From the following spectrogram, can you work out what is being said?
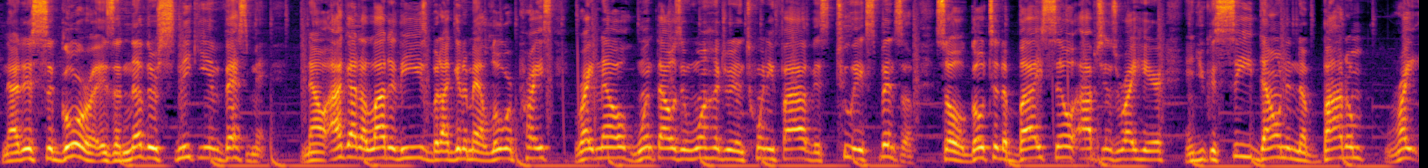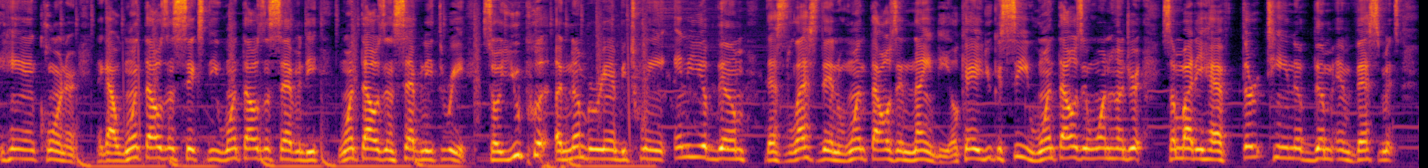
Now this Segura is another sneaky investment. Now I got a lot of these, but I get them at lower price. Right now, 1,125 is too expensive. So go to the buy sell options right here and you can see down in the bottom right hand corner, they got 1,060, 1,070, 1,073. So you put a number in between any of them that's less than 1,090. Okay, you can see 1,100. Somebody have 13 of them investments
